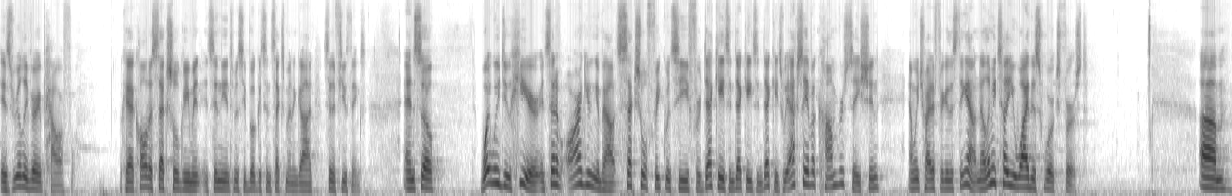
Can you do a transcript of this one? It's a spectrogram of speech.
is really very powerful. Okay, I call it a sexual agreement. It's in the intimacy book, it's in Sex, Men, and God, it's in a few things. And so, what we do here, instead of arguing about sexual frequency for decades and decades and decades, we actually have a conversation and we try to figure this thing out. Now, let me tell you why this works first. Um,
